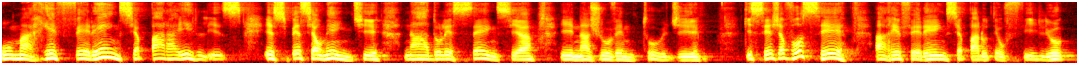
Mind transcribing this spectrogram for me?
uma referência para eles, especialmente na adolescência e na juventude. Que seja você a referência para o teu filho.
